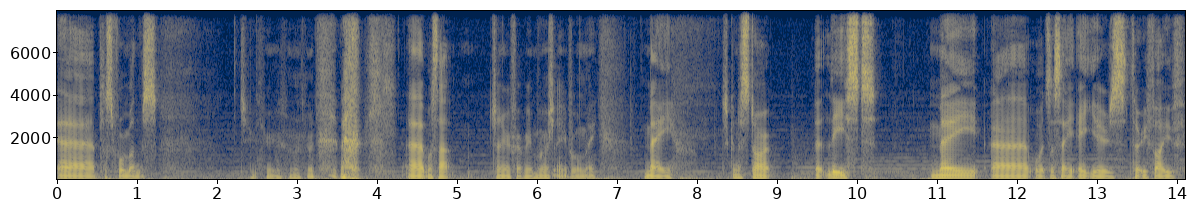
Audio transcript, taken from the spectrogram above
uh, plus four months. Two, three, four, uh, what's that? January, February, March, April, May. May. It's going to start at least May, uh, what did I say, 8 years, 35.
